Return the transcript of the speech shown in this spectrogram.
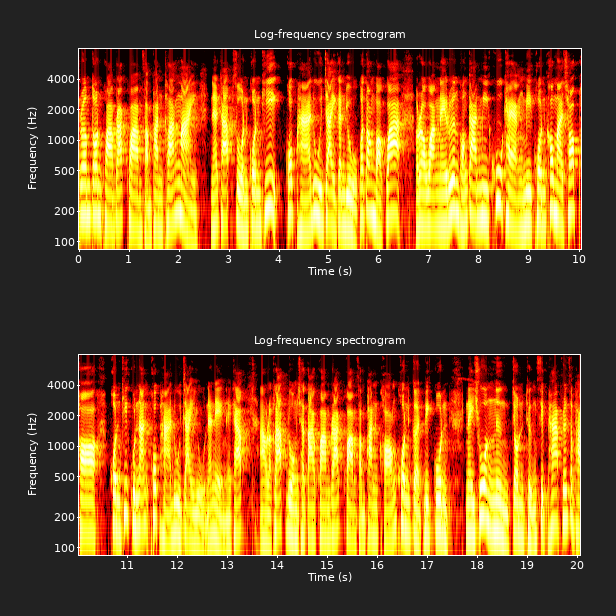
เริ่มต้นความรักความสัมพันธ์ครั้งใหม่นะครับ ส่วนคนที่คบหาดูใจกันอยู่ ก็ต้องบอกว่าระวังในเรื่องของการมีคู่แข่งมีคนเข้ามาชอบพอ คนที่คุณนั้นคบหาดูใจอยู่นั่นเองนะครับเอาละครับ ดวงชะตาความรักความสัมพันธ์ของคนเกิดปีกุล ในช่วง 1 จนถึง 15 พฤษภา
